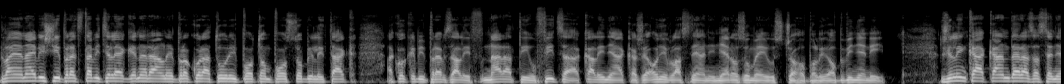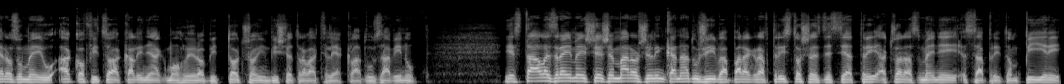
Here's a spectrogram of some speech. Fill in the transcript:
Dvaja najvyšší predstavitelia generálnej prokuratúry potom pôsobili tak, ako keby prevzali narratív Fica a Kaliňáka, že oni vlastne ani nerozumejú, z čoho boli obvinení. Žilinka a Kandera zase nerozumejú, ako Fico a Kaliňák mohli robiť to, čo im vyšetrovatelia kladú za vinu. Je stále zrejmejšie, že Maro Žilinka nadužíva paragraf 363 a čoraz menej sa pritom píri.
